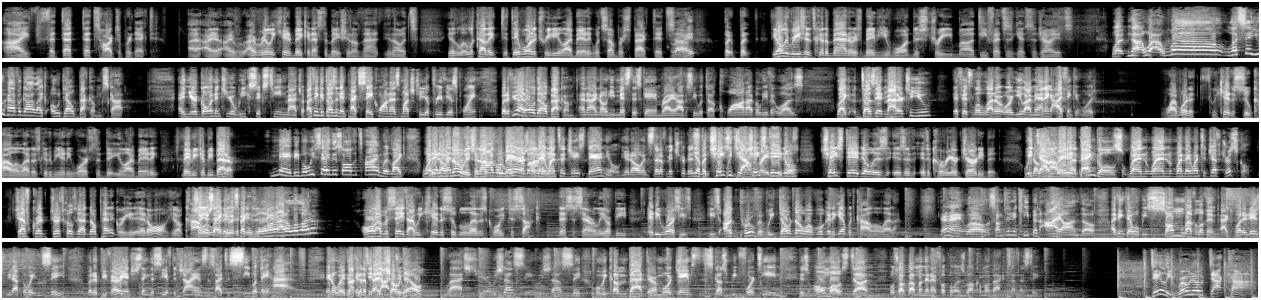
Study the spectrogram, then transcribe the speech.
I that that that's hard to predict. I, I, I really can't make an estimation on that. You know, it's you know, look how they they want to treat Eli Manning with some respect. It's uh, right, uh, but but the only reason it's going to matter is maybe you want to stream uh, defenses against the Giants. What? No. Well, well, let's say you have a guy like Odell Beckham, Scott and you're going into your Week 16 matchup. I think it doesn't impact Saquon as much to your previous point, but if you had Odell Beckham, and I know he missed this game, right? Obviously with the quad, I believe it was. Like, does it matter to you if it's Lauletta or Eli Manning? I think it would. Why would it? We can't assume Kyle Lauletta is going to be any worse than the Eli Manning. Maybe he could be better. Maybe, but we say this all the time with like what we it don't know. the It's Chicago Bears when they went to Chase Daniel, you know, instead of Mitch Trubisky. Yeah, but Chase, we Chase Daniel, Chase Daniel is is a is a career journeyman. We you know, downgraded Bengals when when when they went to Jeff Driskel. Jeff Driskel's got no pedigree at all. You know, Kyle so you're saying you expect more out of Lauletta? All I would say is that we can't assume Lauletta is going to suck necessarily or be any worse. He's he's unproven. We don't know what we're going to get with Kyle Lauletta. All right. Well, something to keep an eye on, though. I think there will be some level of impact. What it is, we'd have to wait and see. But it'd be very interesting to see if the Giants decide to see what they have in a way that not they did not Odell. do last year. We shall see. We shall see. When we come back, there are more games to discuss. Week 14 is almost done. We'll talk about Monday Night Football as well. Come on back. It's FST. DailyRoto.com.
